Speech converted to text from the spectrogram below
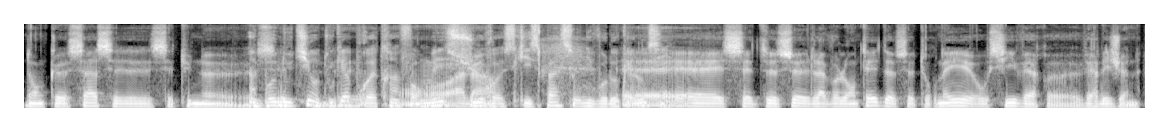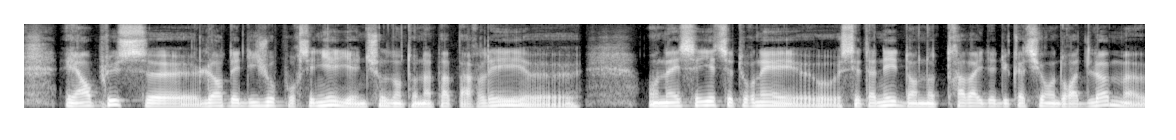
Donc euh, ça, c'est une... Un bon outil en tout cas pour être informé sur ce qui se passe au niveau local aussi. C'est la volonté de se tourner aussi vers, vers les jeunes. Et en plus, lors des 10 jours pour signer, il y a une chose dont on n'a pas parlé. on a essayé de se tourner cette année dans notre travail d'éducation aux droits de l'homme,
